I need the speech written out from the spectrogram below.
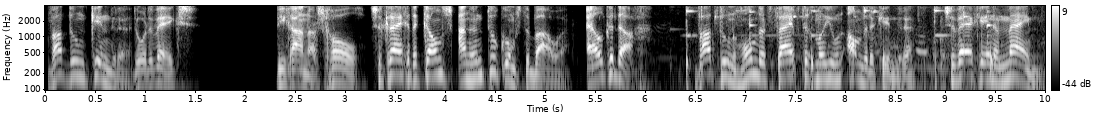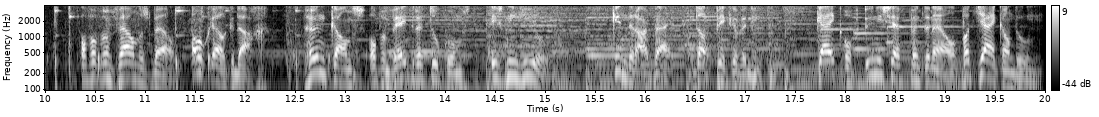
Wat doen kinderen door de weeks? Die gaan naar school. Ze krijgen de kans aan hun toekomst te bouwen. Elke dag. Wat doen 150 miljoen andere kinderen? Ze werken in een mijn of op een vuilnisbelt, ook elke dag. Hun kans op een betere toekomst is nihil. Kinderarbeid, dat pikken we niet. Kijk op unicef.nl wat jij kan doen.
